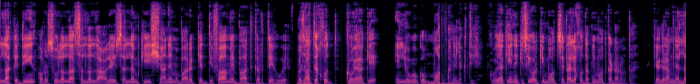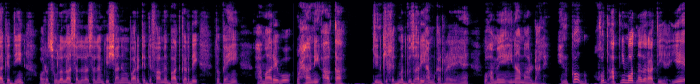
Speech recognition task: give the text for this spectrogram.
اللہ کے دین اور رسول اللہ صلی اللہ علیہ وسلم کی شان مبارک کے دفاع میں بات کرتے ہوئے، بذات خود گویا کہ ان لوگوں کو موت آنے لگتی ہے۔ گویا کہ انہیں کسی اور کی موت سے پہلے خود اپنی موت کا ڈر ہوتا ہے۔ کہ اگر ہم نے اللہ کے دین اور رسول اللہ صلی اللہ علیہ وسلم کی شان مبارک کے دفاع میں بات کر دی، تو کہیں ہمارے وہ روحانی آقا جن کی خدمت گزاری ہم کر رہے ہیں، وہ ہمیں ہی نہ مار ڈالیں۔ ان کو خود اپنی موت نظر آتی ہے۔ یہ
